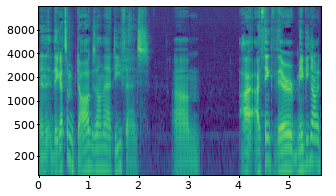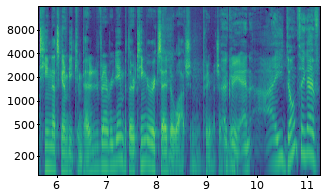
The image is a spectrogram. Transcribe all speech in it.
And they got some dogs on that defense. Um, I, I think they're maybe not a team that's going to be competitive in every game, but they're a team you're excited to watch in pretty much every agree, game. and I don't think I've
